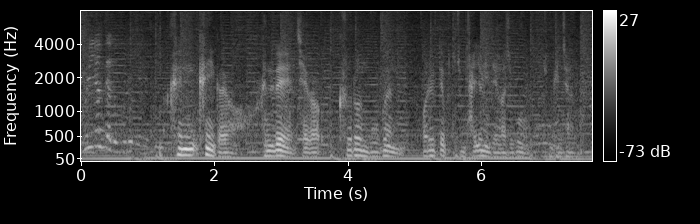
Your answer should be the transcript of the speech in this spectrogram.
훈련 때도 소리 지르시는 큰 크니까요. 근데 제가 그런 목은 어릴 때부터 좀 단련이 돼가지고 좀 괜찮은 것 같아요.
